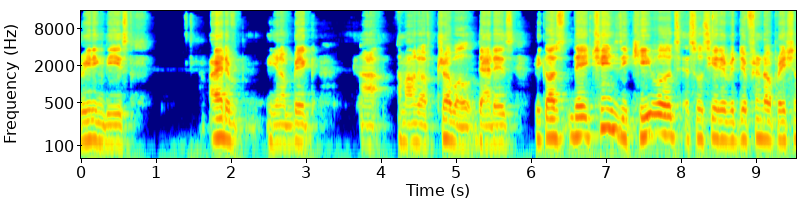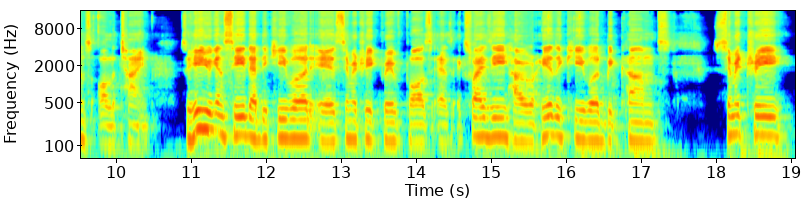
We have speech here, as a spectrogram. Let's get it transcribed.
reading these I had a you know big uh, amount of trouble. That is because they change the keywords associated with different operations all the time so here you can see that the keyword is symmetry equiv pos as XYZ. However, here the keyword becomes symmetry,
